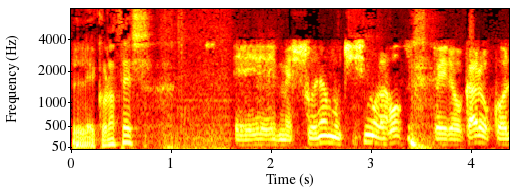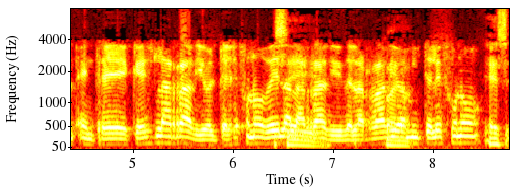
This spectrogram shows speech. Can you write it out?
¿Le conoces? Eh, me suena muchísimo la voz, pero claro, con, entre que es la radio, el teléfono de él a la radio y de la radio a mi teléfono. Es,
